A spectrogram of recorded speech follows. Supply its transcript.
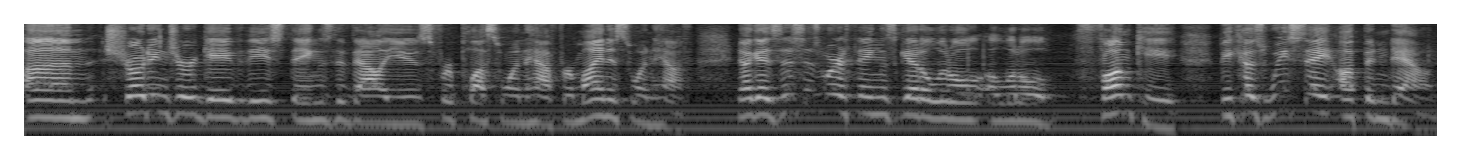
um, Schrodinger gave these things the values for plus one half or minus one half. Now, guys, this is where things get a little, a little funky because we say up and down.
